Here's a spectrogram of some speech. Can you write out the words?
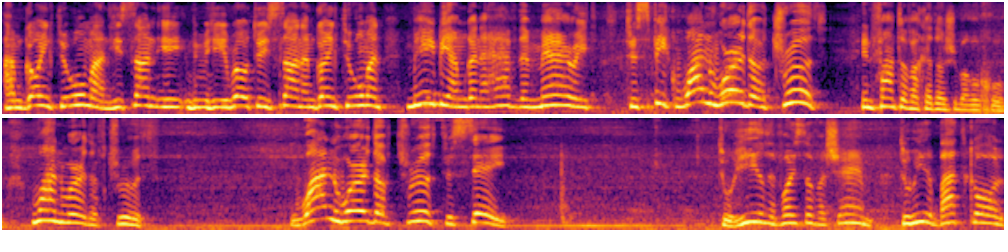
I'm going to Uman. His son, he, he wrote to his son, I'm going to Uman. Maybe I'm going to have the merit to speak one word of truth in front of HaKadosh Baruch Hu. One word of truth. One word of truth to say. To hear the voice of Hashem. To hear Bat Kol.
